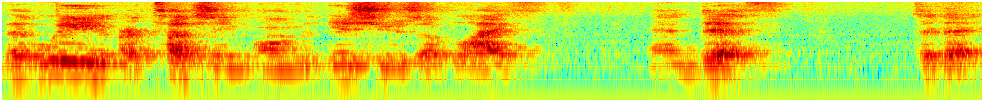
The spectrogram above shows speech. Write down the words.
that we are touching on the issues of life and death today?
